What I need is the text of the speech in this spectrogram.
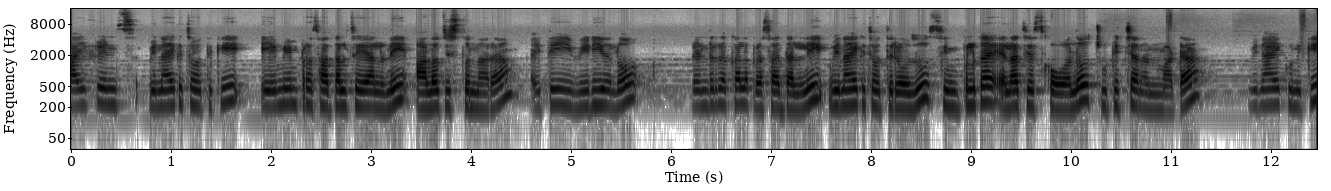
హాయ్ ఫ్రెండ్స్ వినాయక చవితికి ఏమేం ప్రసాదాలు చేయాలని ఆలోచిస్తున్నారా? అయితే ఈ వీడియోలో రెండు రకాల ప్రసాదాలని వినాయక చవితి రోజు సింపుల్గా ఎలా చేసుకోవాలో చూపించానన్నమాట. వినాయకునికి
